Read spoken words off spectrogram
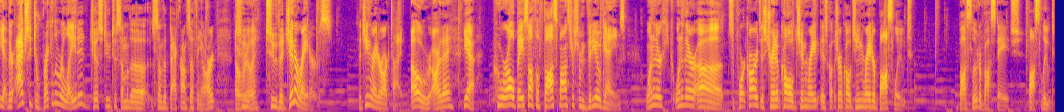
Yeah, they're actually directly related, just due to some of the some of the background stuff in the art. Oh, to- really? To the generators, the generator archetype. Oh, are they? Yeah, who are all based off of boss monsters from video games. One of their one of their uh, support cards is straight up called Generate is ca- straight up called Generator Boss Loot. Boss Loot or Boss Stage? Boss Loot.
